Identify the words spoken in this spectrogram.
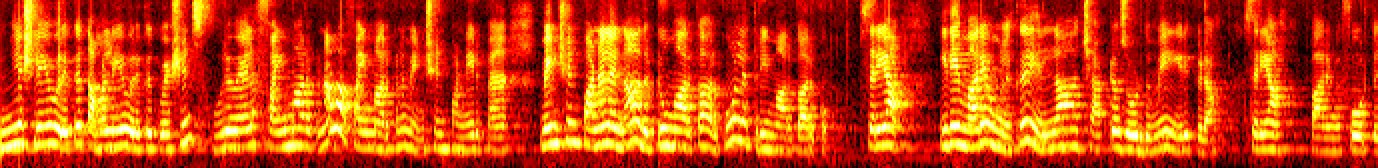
இங்கிலீஷ்லேயும் இருக்குது தமிழ்லேயும் இருக்குது கொஷின்ஸ் ஒருவேளை ஃபைவ் மார்க்னா நான் ஃபைவ் மார்க்குன்னு மென்ஷன் பண்ணியிருப்பேன் மென்ஷன் பண்ணலைன்னா அது டூ மார்க்காக இருக்கும் இல்லை த்ரீ மார்க்காக இருக்கும். சரியா? இதே மாதிரி உங்களுக்கு எல்லா சாப்டர்ஸோடதுமே இருக்குடா. சரியா? பாருங்க fourth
